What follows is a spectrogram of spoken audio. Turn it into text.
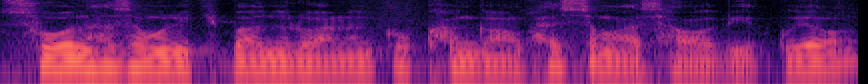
수원 화성을 기반으로 하는 그 관광 활성화 사업이 있고요.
